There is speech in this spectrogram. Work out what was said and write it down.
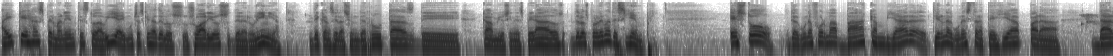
hay quejas permanentes todavía, hay muchas quejas de los usuarios de la aerolínea, de cancelación de rutas, de cambios inesperados, de los problemas de siempre. ¿Esto de alguna forma va a cambiar? ¿Tienen alguna estrategia para dar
